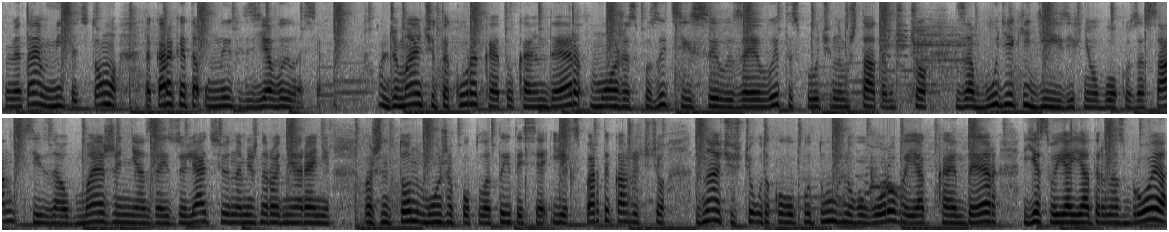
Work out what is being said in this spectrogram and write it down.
пам'ятаємо, місяць тому така ракета у них з'явилася. Отже, маючи таку ракету, КНДР може з позиції сили заявити Сполученим Штатам, що за будь-які дії з їхнього боку, за санкції, за обмеження, за ізоляцію на міжнародній арені, Вашингтон може поплатитися. І експерти кажуть, що знаючи, що у такого потужного ворога, як КНДР, є своя ядерна зброя,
